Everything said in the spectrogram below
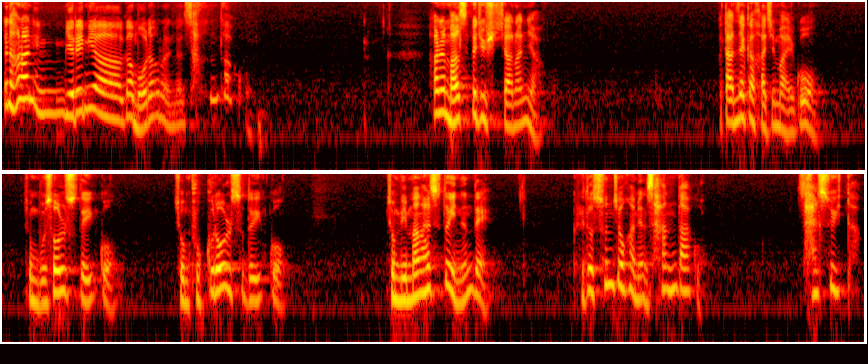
근데 하나님 예레미야가 뭐라 그러냐면 산다고. 하나님 말씀해 주시지 않았냐? 딴 생각하지 말고 좀 무서울 수도 있고 좀 부끄러울 수도 있고 좀 민망할 수도 있는데 그래도 순종하면 산다고 살 수 있다고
